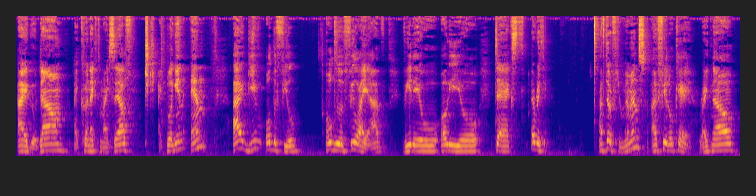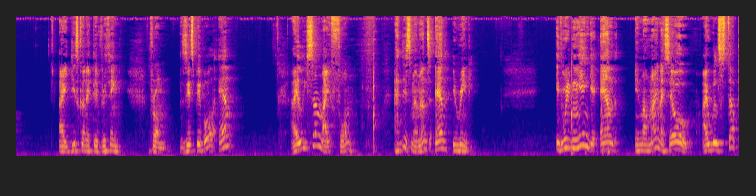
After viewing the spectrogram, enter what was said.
I go down, I connect myself, I plug in and I give all the feel all the feel I have, video, audio, text, everything. After a few moments, I feel okay. Right now, I disconnect everything from these people and I listen my phone at this moment and it ring. It ringing and in my mind I say, oh, I will stop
